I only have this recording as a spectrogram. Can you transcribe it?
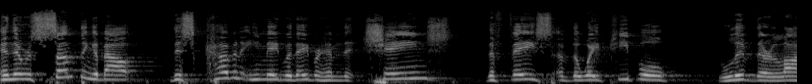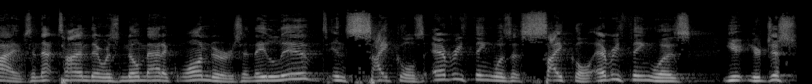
And there was something about this covenant he made with Abraham that changed the face of the way people lived their lives. In that time, there was nomadic wanderers, and they lived in cycles. Everything was a cycle. Everything was you, are just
